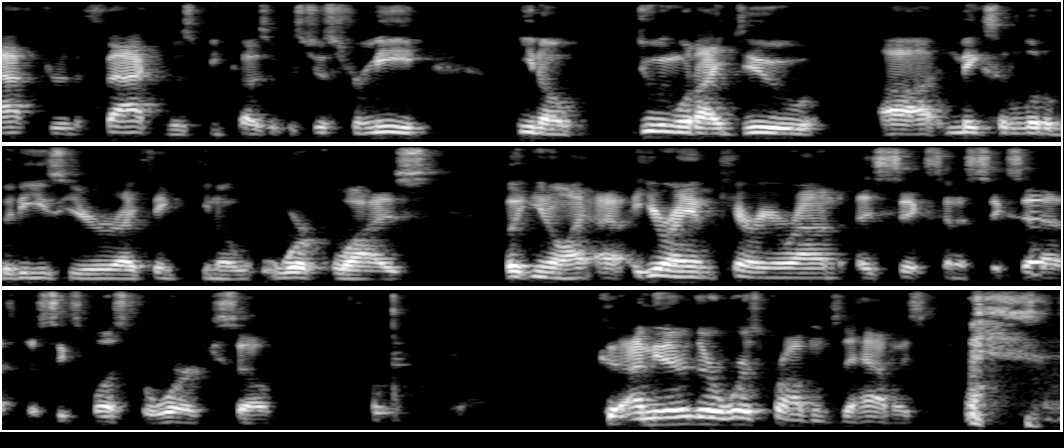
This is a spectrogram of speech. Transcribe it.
after the fact was because it was just for me, you know, doing what I do uh, makes it a little bit easier. I think you know work wise. But you know, I, I, here I am carrying around a six and a six S, a six plus for work. So. I mean, there, there are worse problems to have. I suppose.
